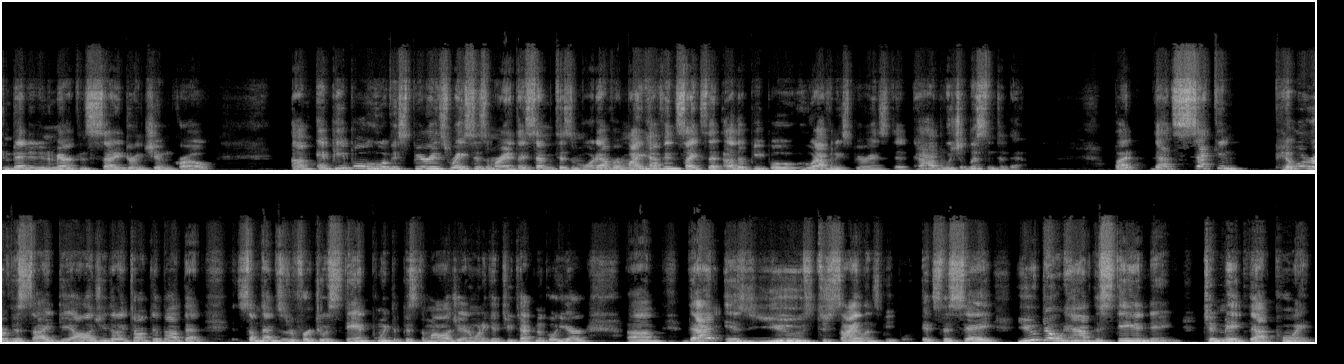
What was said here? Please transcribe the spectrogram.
embedded in American society during Jim Crow. Um, and people who have experienced racism or anti-Semitism, or whatever, might have insights that other people who haven't experienced it have, and we should listen to them. But that second pillar of this ideology that I talked about, that sometimes is referred to as standpoint epistemology. I don't want to get too technical here. Um, that is used to silence people. It's to say you don't have the standing to make that point.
